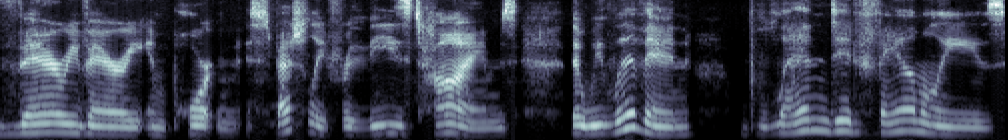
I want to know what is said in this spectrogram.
very, very important, especially for these times that we live in, blended families.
